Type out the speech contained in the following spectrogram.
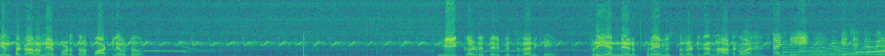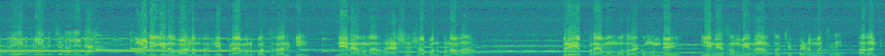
ఇంతకాలం నేను పడుతున్న పాటలేమిటో? మీ కళ్ళు తెరిపించడానికి ప్రియన్ నేను ప్రేమిస్తున్నట్టుగా నాటకం ఆడాను. అంటే నిజంగా మీరు ప్రియను ప్రేమించడం లేదా? అడిగిన వాళ్ళందరికీ ప్రేమను పంచడానికి నేనేమన్నా రేషన్ షాప్ అనుకున్నావా? ప్రియ ప్రేమ ముదరక ముందే ఈ నిజం మీ నాన్నతో చెప్పేయడం మంచిది. పదండి.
